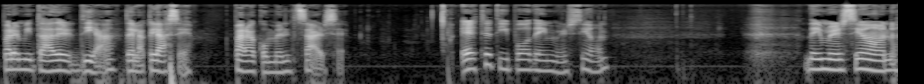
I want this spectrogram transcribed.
para mitad del día de la clase para comenzarse. Este tipo de inmersión de inmersión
